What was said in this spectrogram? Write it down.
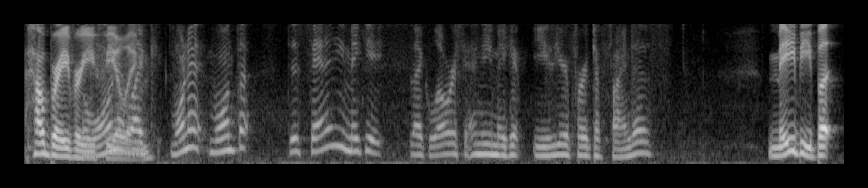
How brave are But you won't it, feeling? like, won't it? Won't the? Does sanity make it like lower sanity make it easier for it to find us? Maybe, but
